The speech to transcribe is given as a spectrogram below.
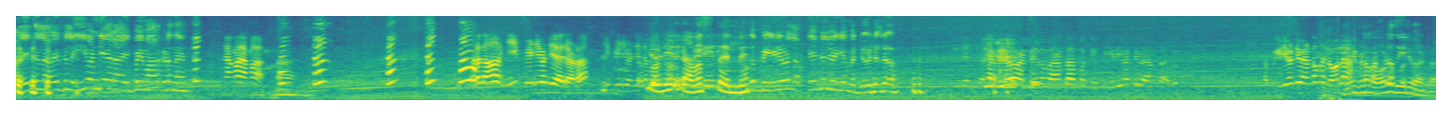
അറിയത്തില്ല അറിയത്തില്ല. ഈ വണ്ടി ആരാ? ഇപ്പൊ ഈ മാർക്കിടുന്നത് ഞങ്ങളാ ഞങ്ങളാ. ഇവിടെ ഈ പീടി വണ്ടി ആരാടാ? ഈ പീടി അവസ്ഥയല്ലേ? നമുക്ക് പീടിയുടെ ലൊക്കേഷൻ ചോദിക്കാൻ പറ്റൂലല്ലോ. വണ്ടി വേണ്ട നമുക്ക്. പീടി വണ്ടി വേണ്ട. ഇവിടെ റോഡ് തീരുവാട്ടോ.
